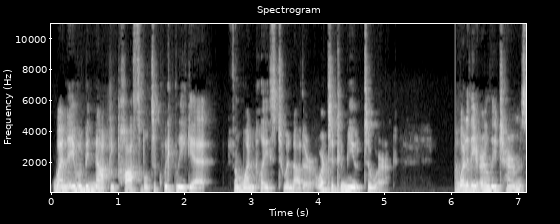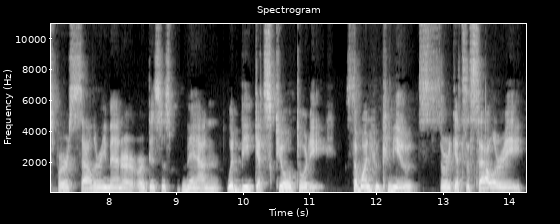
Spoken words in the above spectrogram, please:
When it would not be possible to quickly get from one place to another or to commute to work one of the early terms for salaryman or, or businessman would be gekkyutori, someone who commutes or gets a salary,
